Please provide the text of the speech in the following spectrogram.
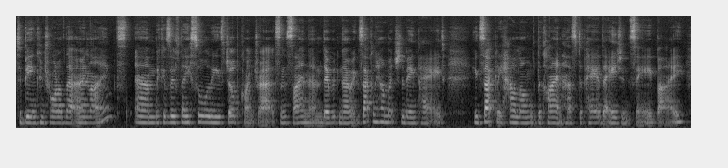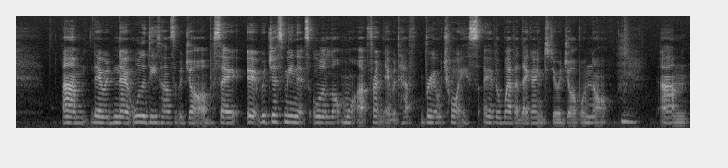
to be in control of their own lives. Um, because if they saw these job contracts and signed them, they would know exactly how much they're being paid, exactly how long the client has to pay the agency by. Um, they would know all the details of a job. So it would just mean it's all a lot more upfront. They would have real choice over whether they're going to do a job or not. Mm. Um,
